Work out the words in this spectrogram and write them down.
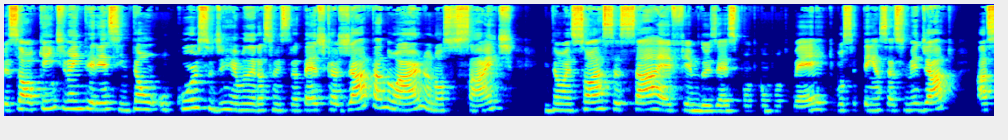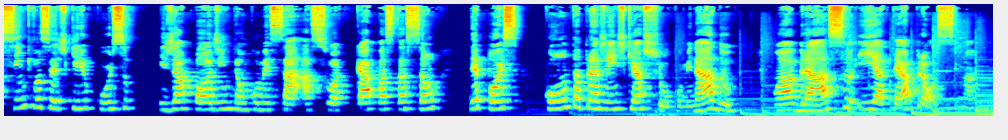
Pessoal, quem tiver interesse, então, o curso de remuneração estratégica já está no ar no nosso site, então é só acessar fm2s.com.br que você tem acesso imediato assim que você adquirir o curso e já pode então começar a sua capacitação. Depois Conta pra gente que achou, combinado? Um abraço e até a próxima!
